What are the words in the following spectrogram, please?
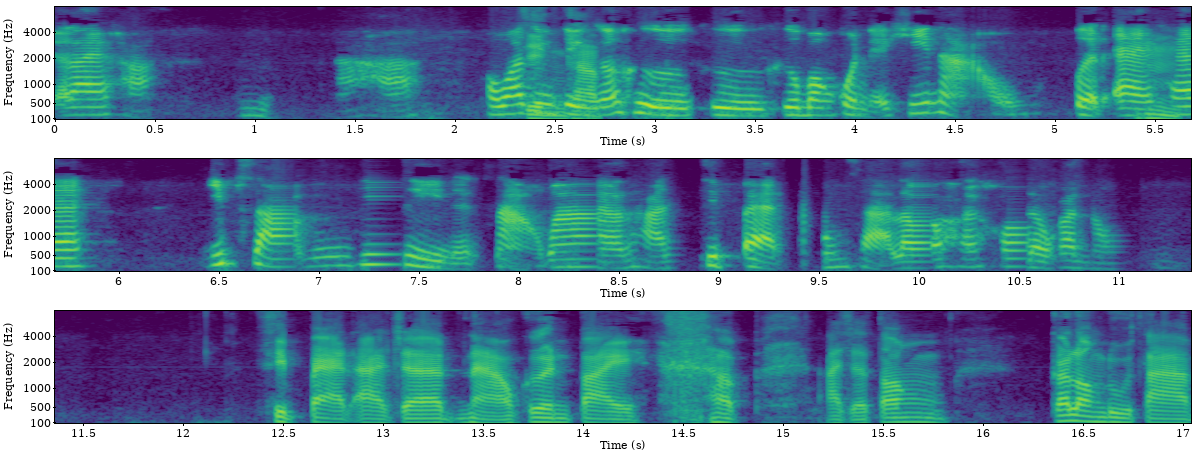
ก็ได้ค่ะอืมนะคะ เพราะว่าจจริงริงครับๆก็คือคือคือบางคนเนี่ยขี้หนาว เปิดแอร์อืมแค่ยี่สิบสามยี่สิบสี่เนี่ยหนาวมากแล้วนะคะสิบแปดองศาเราก็ค่อยๆแล้วกันเนาะสิบแปดอาจจะหนาวเกินไปนะครับ อาจจะต้องก็ลองดูตาม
